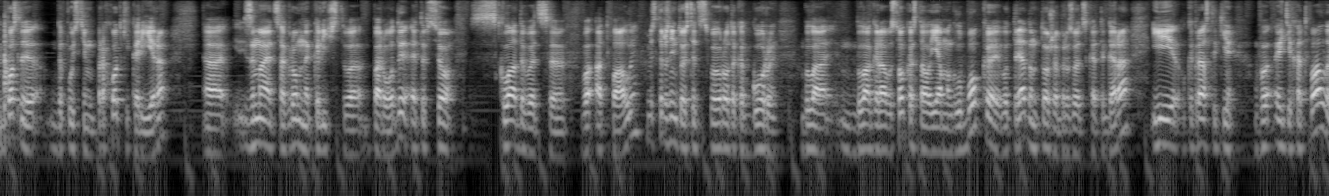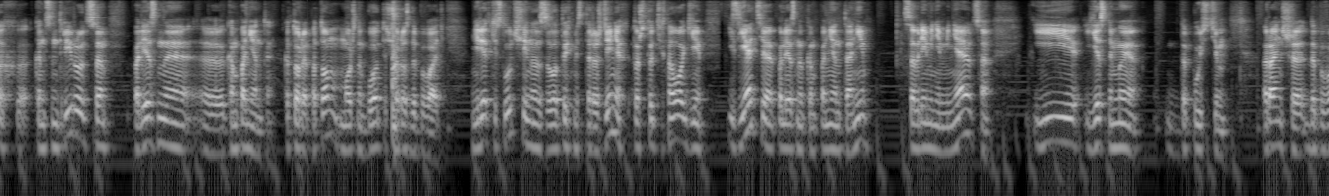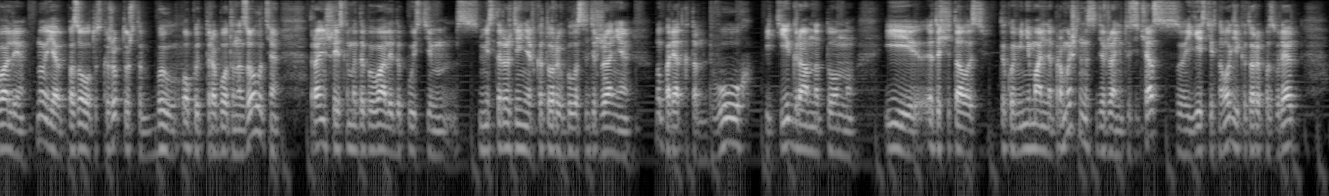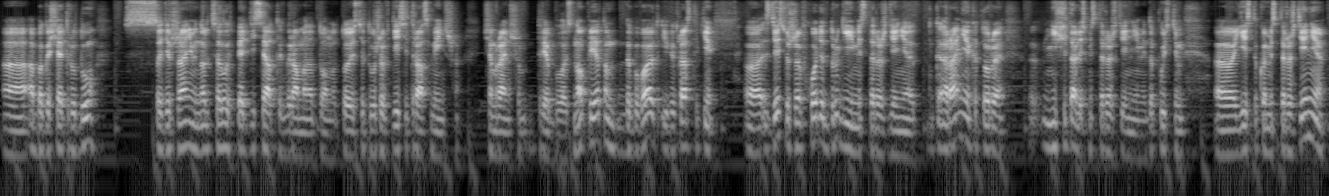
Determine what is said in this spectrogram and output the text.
после, допустим, проходки карьера, э, изымается огромное количество породы, это все складывается в отвалы месторождений, то есть это своего рода как горы. Была, была гора высокая, стала яма глубокая, вот рядом тоже образуется какая-то гора, и как раз-таки в этих отвалах концентрируются полезные э, компоненты, которые потом можно будет еще раз добывать. Нередкий случай на золотых месторождениях, то что технологии изъятия полезного компонента, они со временем меняются, и если мы допустим, раньше добывали, ну, я по золоту скажу, потому что был опыт работы на золоте. Раньше, если мы добывали, допустим, месторождения, в которых было содержание, ну, порядка там 2-5 грамм на тонну, и это считалось такое минимальное промышленное содержание, то сейчас есть технологии, которые позволяют э, обогащать руду с содержанием 0,5 грамма на тонну, то есть это уже в 10 раз меньше, чем раньше требовалось. Но при этом добывают, и как раз-таки э, здесь уже входят другие месторождения, ранее которые не считались месторождениями. Допустим, э, есть такое месторождение,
